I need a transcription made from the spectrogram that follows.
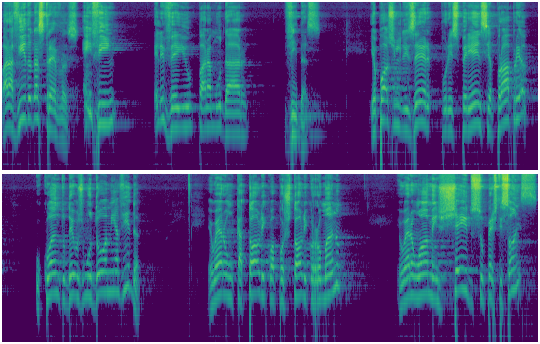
para a vida das trevas. Enfim, ele veio para mudar vidas. Eu posso lhe dizer, por experiência própria, o quanto Deus mudou a minha vida. Eu era um católico apostólico romano, eu era um homem cheio de superstições,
